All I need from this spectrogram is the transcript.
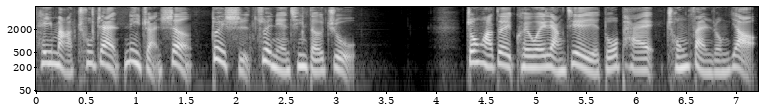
黑马出战逆转胜，队史最年轻得主。中华队魁违两届也夺牌，重返荣耀。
